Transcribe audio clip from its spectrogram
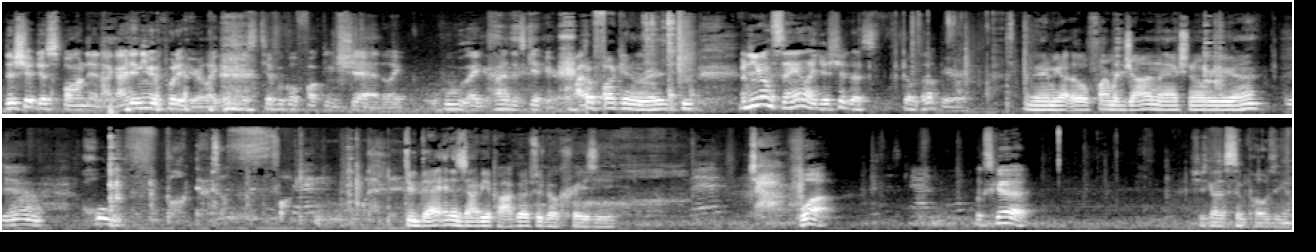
This shit just spawned in. Like I didn't even put it here. Like it's just typical fucking shed. Like who? Like how did this get here? Why the A fucking rare. But you know what I'm saying? Like this shit just shows up here. And then we got little Farmer John action over here, huh? Yeah. Holy Dude, that and a zombie apocalypse would go crazy. What? Looks good. She's got a symposium.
